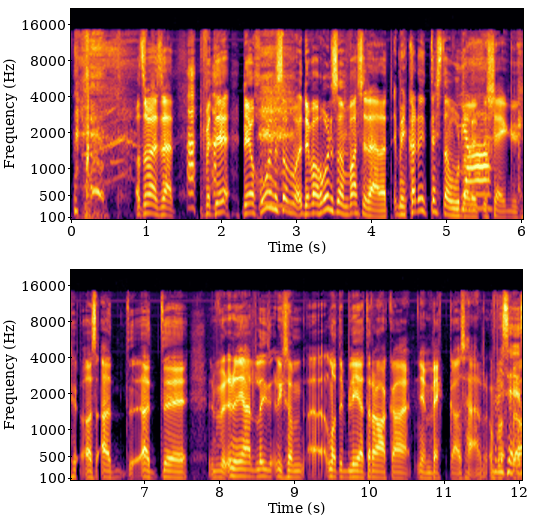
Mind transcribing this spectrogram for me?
Och så var jag så här, för det, det, är hon som, det var hon som var sådär att men kan du inte testa att odla Ja. lite skägg? Alltså att, att, eh, när jag li- liksom äh, låtit bli att raka i en vecka och så här och, Precis. och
